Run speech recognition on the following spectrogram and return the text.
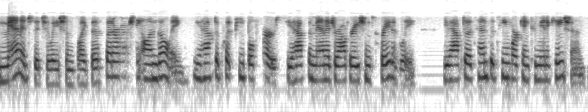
manage situations like this that are actually ongoing. You have to put people first. You have to manage your operations creatively. You have to attend to teamwork and communication.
